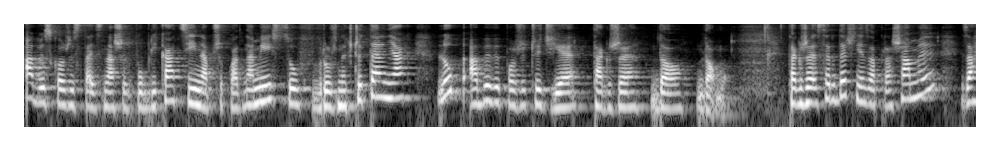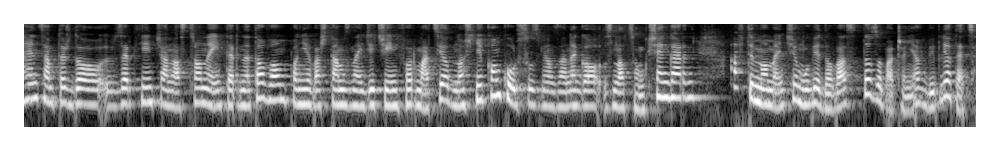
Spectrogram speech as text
aby skorzystać z naszych publikacji, na przykład na miejscu, w różnych czytelniach lub aby wypożyczyć je także do domu. Także serdecznie zapraszamy. Zachęcam też do zerknięcia na stronę internetową, ponieważ tam znajdziecie informacje odnośnie konkursu związanego z Nocą Księgarni, a w tym momencie mówię do Was do zobaczenia w bibliotece.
